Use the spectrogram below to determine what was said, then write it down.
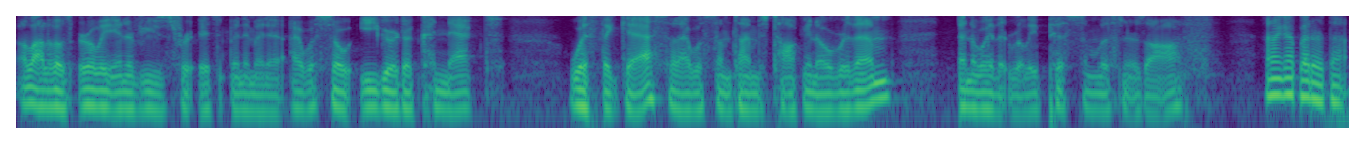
a lot of those early interviews for It's Been a Minute, I was so eager to connect with the guests that I was sometimes talking over them in a way that really pissed some listeners off. And I got better at that.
